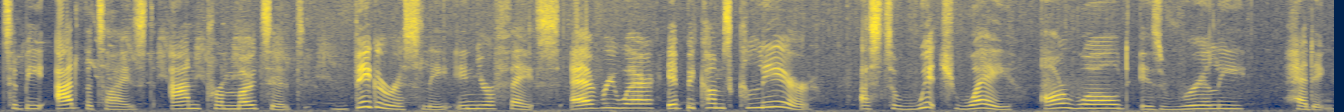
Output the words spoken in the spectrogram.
to be advertised and promoted vigorously in your face everywhere, it becomes clear as to which way our world is really heading.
